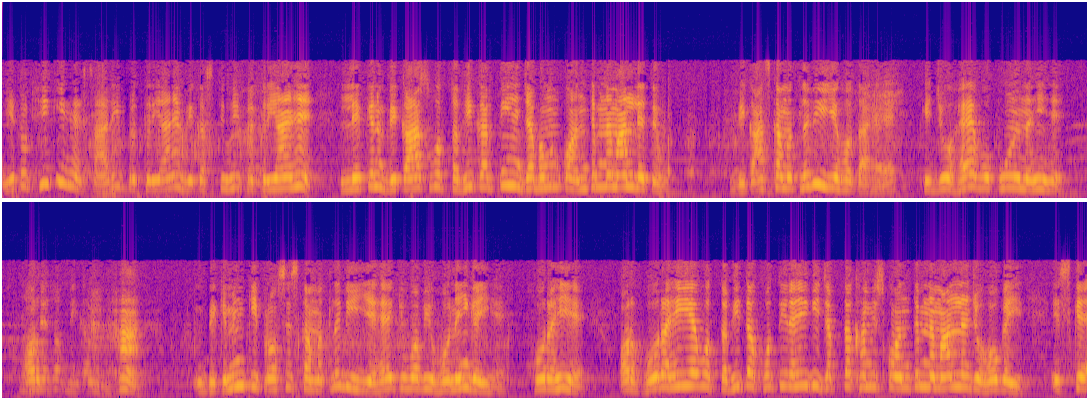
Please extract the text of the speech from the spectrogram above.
ये तो ठीक ही है सारी प्रक्रियाएँ विकसती हुई प्रक्रियाएँ हैं लेकिन विकास वो तभी करती हैं जब हम उनको अंतिम न मान लेते हो। विकास का मतलब ही ये होता है कि जो है वो पूर्ण नहीं है। और. हाँ बिकमिंग की प्रोसेस का मतलब ही ये है कि वो अभी हो नहीं गई है हो रही है। और हो रही है वो तभी तक होती रहेगी जब तक हम इसको अंतिम न मान लें जो हो गई। इसके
